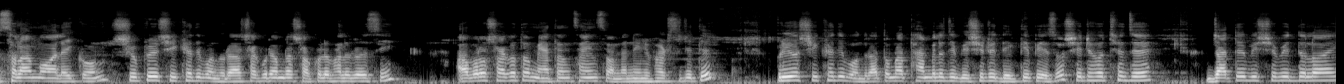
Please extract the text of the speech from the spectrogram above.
আসসালামু আলাইকুম। সুপ্রিয় শিক্ষার্থী বন্ধুরা, আশা করি আমরা সকলে ভালো রয়েছি। আবারও স্বাগত ম্যাথ অ্যান্ড সায়েন্স অনলাইন ইউনিভার্সিটিতে। প্রিয় শিক্ষার্থী বন্ধুরা, তোমরা থামবেলে যে বিষয়টি দেখতে পেয়েছ, সেটা হচ্ছে যে জাতীয় বিশ্ববিদ্যালয়,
